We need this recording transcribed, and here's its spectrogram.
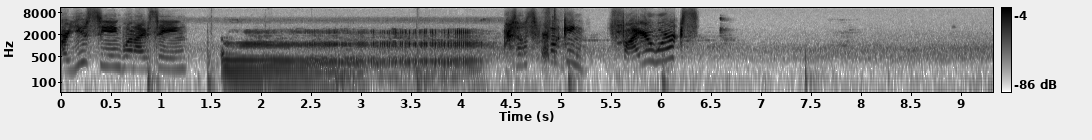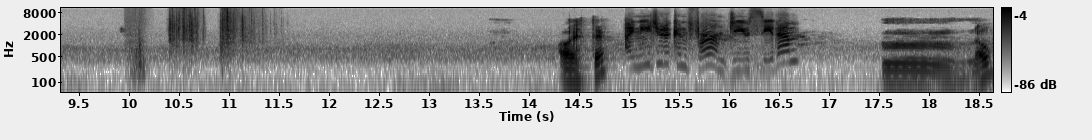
Are you seeing what I'm seeing? Mm, Are those fucking fireworks? Oeste. I need you to confirm. Do you see them? Mm, no.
